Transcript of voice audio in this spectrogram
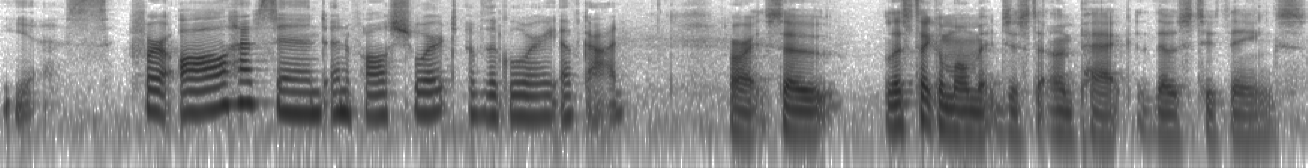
Yes. For all have sinned and fall short of the glory of God. All right, so let's take a moment just to unpack those two things,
